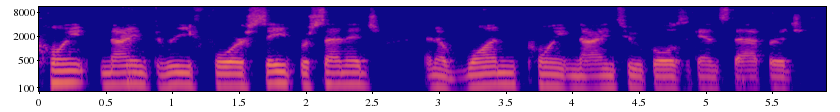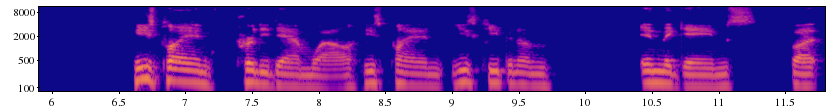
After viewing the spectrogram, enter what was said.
.934 save percentage and a 1.92 goals against average. He's playing pretty damn well. He's playing. He's keeping them in the games, but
